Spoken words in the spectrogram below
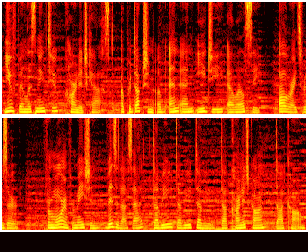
You've been listening to Carnagecast, a production of NNEG LLC. All rights reserved. For more information, visit us at www.carnagecon.com.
